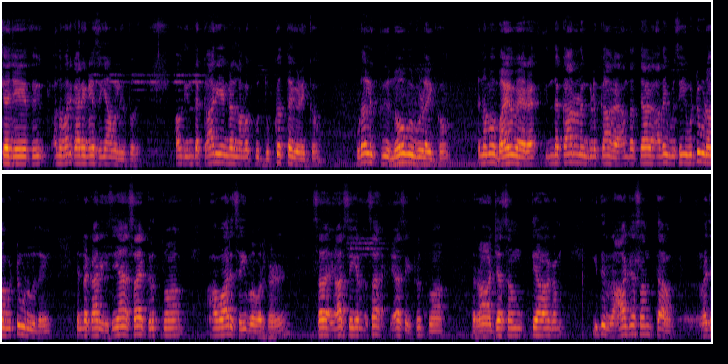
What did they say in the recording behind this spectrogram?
தியஜேத்து அந்த மாதிரி காரியங்களை செய்யாமல் இருப்பது. அது இந்த காரியங்கள் நமக்கு துக்கத்தை இழைக்கும் உடலுக்கு நோவு விளைக்கும் நம்ம பயம் வேற. இந்த காரணங்களுக்காக அந்த தியாக அதை செய்ய விட்டு விடாமல் விட்டு விடுவது என்ற காரியம். சியா ச கிருத்வம் அவ்வாறு செய்பவர்கள் ச யார் செய்கிற ச யார் செய் கிருத்வா ராஜசம் தியாகம். இது ராஜசம் தியாகம் ரஜ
